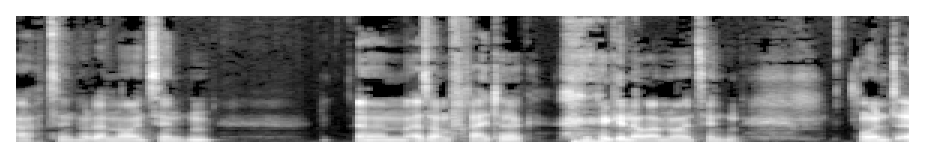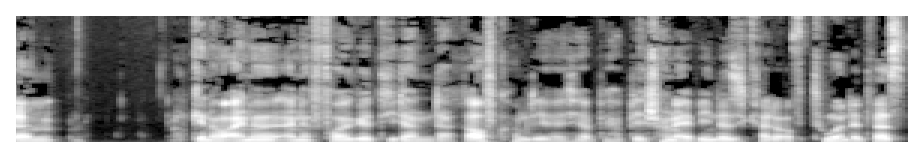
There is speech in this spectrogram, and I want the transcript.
18. oder 19. Ähm, also am Freitag. genau, am 19. Und ähm, genau, eine, eine Folge, die dann darauf kommt, ich habe hab ja schon erwähnt, dass ich gerade auf Tour und etwas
